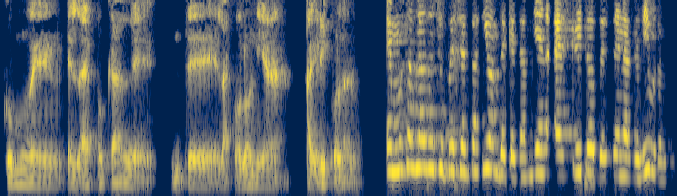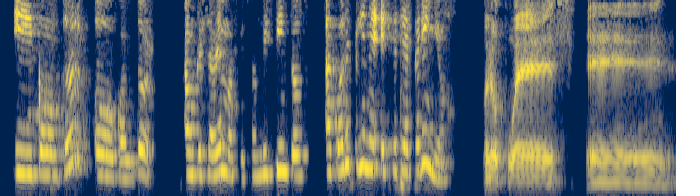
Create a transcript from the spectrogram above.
como en, en la época de, de, la colonia agrícola. ¿no? Hemos hablado en su presentación de que también ha escrito decenas de libros. ¿Y como autor o coautor? aunque sabemos que son distintos, ¿a cuál tiene especial cariño? Bueno, pues eh,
